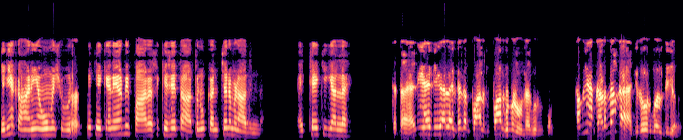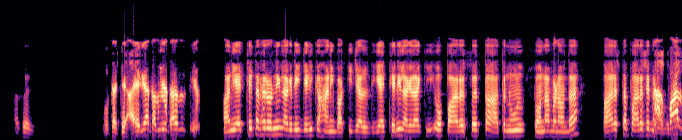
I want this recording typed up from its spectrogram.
ਜਿਹੜੀਆਂ ਕਹਾਣੀਆਂ ਉਹ ਮਸ਼ਹੂਰ ਵਿੱਚ ਇਹ ਕਹਿੰਦੇ ਆ ਵੀ ਪਾਰਸ ਕਿਸੇ ਧਾਤ ਨੂੰ ਕੰਚਨ ਬਣਾ ਦਿੰਦਾ। ਇੱਥੇ ਕੀ ਗੱਲ ਹੈ? ਇੱਥੇ ਤਾਂ ਹੈ ਨਹੀਂ ਹੈ ਜੀ ਗੱਲ ਇੱਥੇ ਤਾਂ ਪਾਰਸ ਪਾਰਸ ਬਣਾਉਂਦਾ ਗੁਰੂ ਤੋਂ। ਕਮੀਆਂ ਕੱਢ ਦਿੰਦਾ ਹੈ, ਜ਼ਰੂਰ ਬੋਲਦੀ ਹੋ ਅੱਛਾ ਜੀ। ਉਹ ਤਾਂ ਇੱਥੇ ਆਏ ਗਿਆ ਕਮੀਆਂ ਕਰ ਦਿੱਤੀਆਂ ਹਾਂਜੀ ਇੱਥੇ ਤਾਂ ਫਿਰ ਉਹ ਨਹੀਂ ਲੱਗਦੀ ਜਿਹੜੀ ਕਹਾਣੀ ਬਾਕੀ ਚੱਲਦੀ ਹੈ। ਇੱਥੇ ਨਹੀਂ ਲੱਗਦਾ ਕਿ ਉਹ ਪਾਰਸ ਧਾਤ ਨੂੰ ਸੋਨਾ ਬਣਾਉਂਦਾ। ਪਾਰਸ ਤਾਂ ਪਾਰਸ ਹੀ ਬਣਾ ਹਾਂ, ਦਿੰਦਾ। ਪਾਰ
